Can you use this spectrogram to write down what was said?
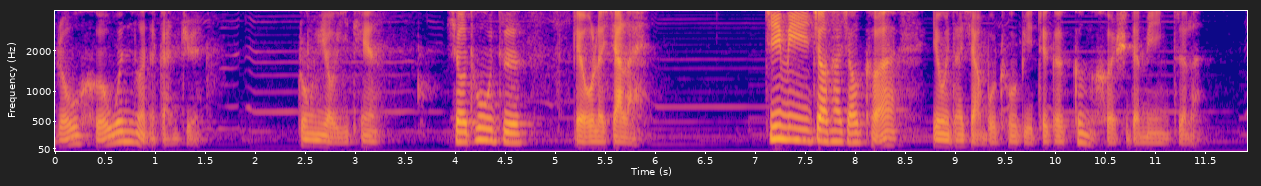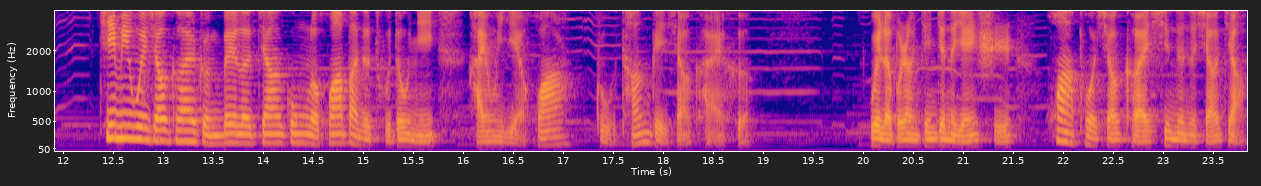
柔和温暖的感觉。终于有一天，小兔子留了下来。吉米叫他小可爱，因为他想不出比这个更合适的名字了。吉米为小可爱准备了加工了花瓣的土豆泥，还用野花煮汤给小可爱喝。为了不让尖尖的岩石划破小可爱细嫩的小脚，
